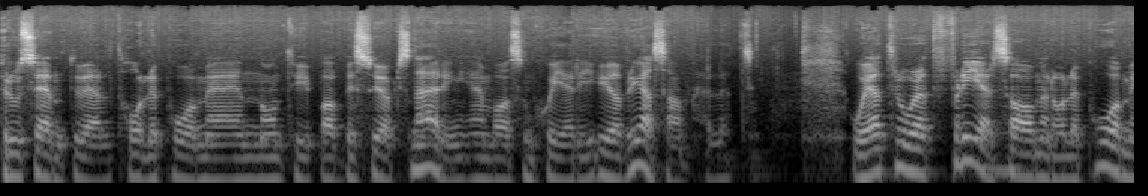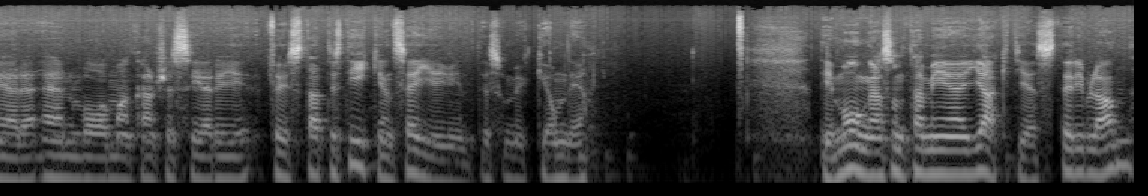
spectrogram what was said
procentuellt håller på med en, någon typ av besöksnäring än vad som sker i övriga samhället. Och jag tror att fler samer håller på med det än vad man kanske ser i, för statistiken säger ju inte så mycket om det. Det är många som tar med jaktgäster ibland.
